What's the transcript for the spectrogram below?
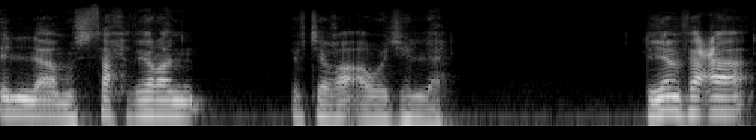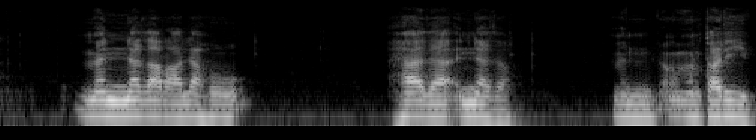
إلا مستحضرا ابتغاء وجه الله لينفع من نذر له هذا النذر من من قريب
